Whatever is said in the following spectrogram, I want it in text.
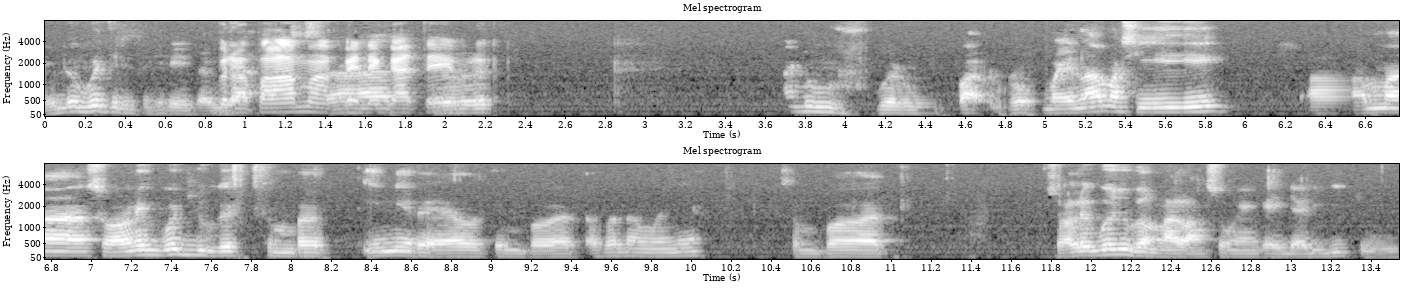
ya udah gue cerita cerita berapa lama PDKT ber- aduh gue lupa lumayan lama sih lama. Soalnya gue juga sempet ini rel sempet apa namanya sempet soalnya gue juga nggak langsung yang kayak jadi gitu.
